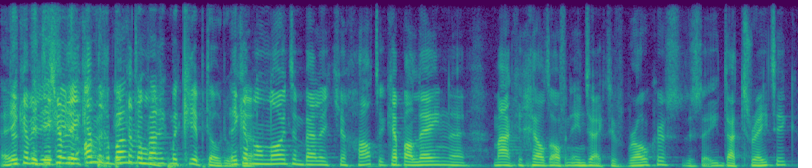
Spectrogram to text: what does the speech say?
ik heb, het is weer een ik heb- andere ik bank heb dan nog- waar ik mijn crypto doe. Ik heb Ja. nog nooit een belletje gehad. Ik heb alleen, eh, maak ik geld over een interactive brokers. Dus eh, daar trade ik,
